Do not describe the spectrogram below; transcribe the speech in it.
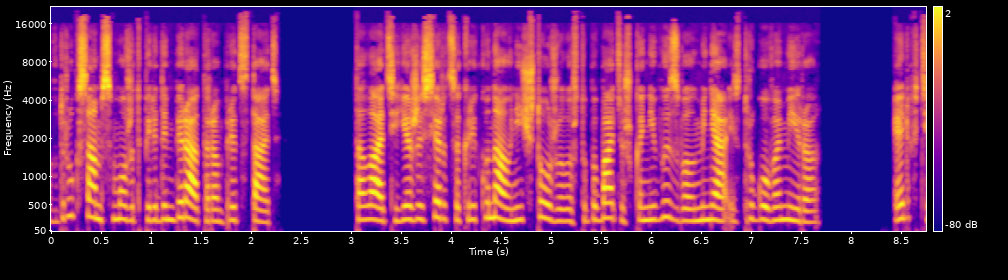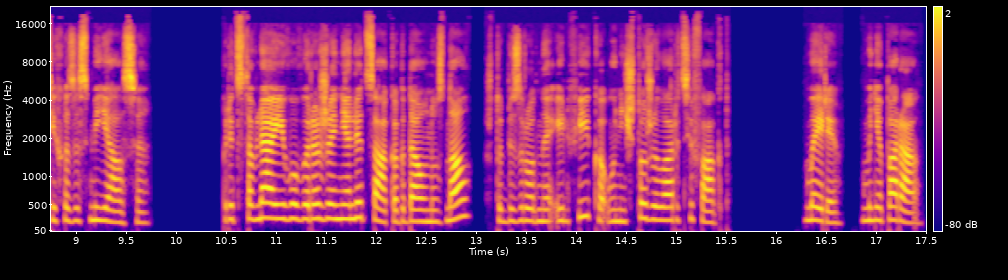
Вдруг сам сможет перед императором предстать. Талати, я же сердце крикуна уничтожила, чтобы батюшка не вызвал меня из другого мира. Эльф тихо засмеялся. Представляю его выражение лица, когда он узнал, что безродная эльфийка уничтожила артефакт. «Мэри, мне пора.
